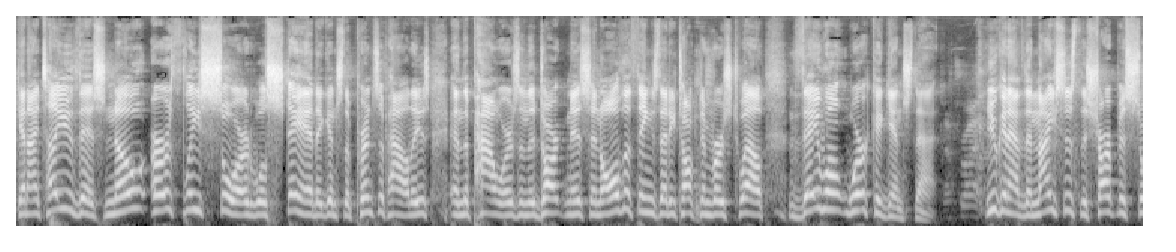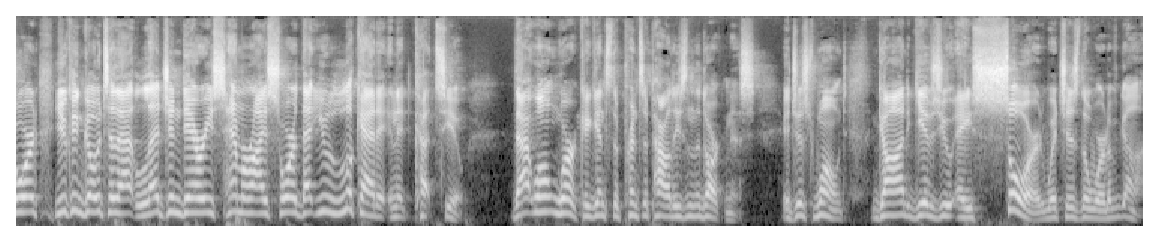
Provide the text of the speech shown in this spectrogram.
Can I tell you this? No earthly sword will stand against the principalities and the powers and the darkness and all the things that he talked in verse 12. They won't work against that. You can have the nicest, the sharpest sword. You can go to that legendary samurai sword that you look at it and it cuts you. That won't work against the principalities in the darkness. It just won't. God gives you a sword, which is the word of God.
